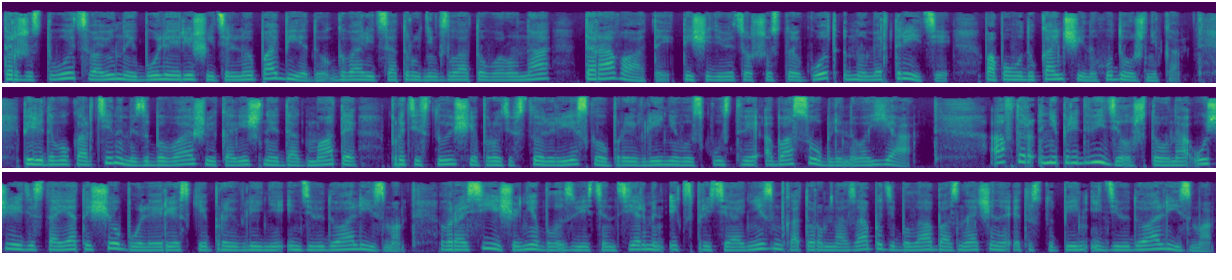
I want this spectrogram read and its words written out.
торжествует свою наиболее решительную победу, говорит сотрудник «Золотого руна» Тароватый, 1906 год, номер 3, по поводу кончины художника. Перед его картинами забываешь вековечные догматы, протестующие против столь резкого проявления в искусстве обособленного «я». Автор не предвидел, что на очереди стоят еще более резкие проявления индивидуализма. В России еще не был известен термин «экспрессионизм», которым на Западе была обозначена эта ступень индивидуализма.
